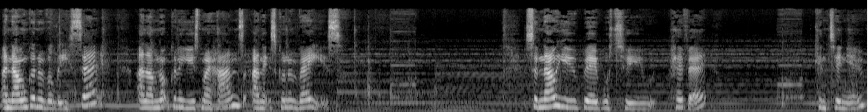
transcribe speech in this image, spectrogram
and now I'm going to release it and I'm not going to use my hands and it's going to raise. So now you'll be able to pivot, continue,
